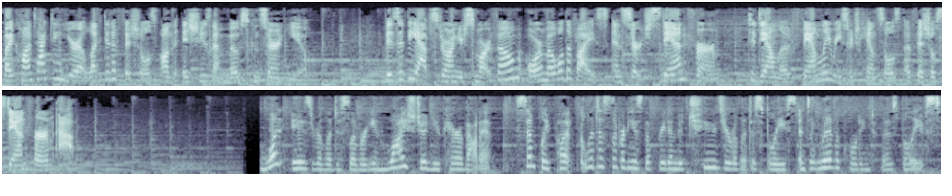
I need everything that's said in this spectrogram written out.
by contacting your elected officials on the issues that most concern you. Visit the App Store on your smartphone or mobile device and search Stand Firm to download Family Research Council's official Stand Firm app. What is religious liberty and why should you care about it? Simply put, religious liberty is the freedom to choose your religious beliefs and to live according to those beliefs.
